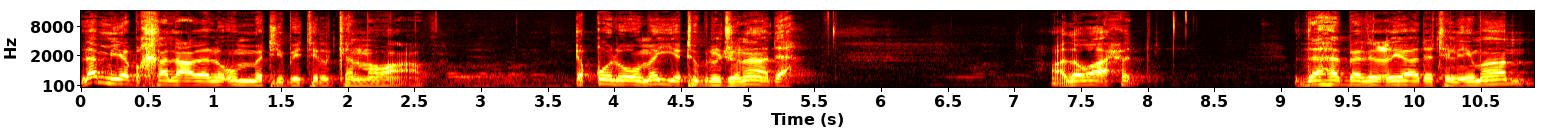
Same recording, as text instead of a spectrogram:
لم يبخل على الأمة بتلك المواعظ. يقول أمية بن جنادة هذا واحد ذهب لعيادة الإمام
